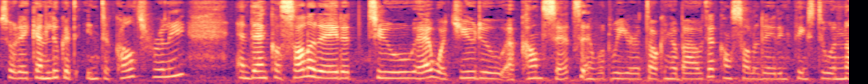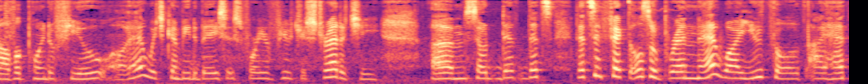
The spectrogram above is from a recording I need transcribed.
so they can look at interculturally and then consolidate it to uh, what you do, a concept, and what we are talking about, uh, consolidating things to a novel point of view, uh, which can be the basis for your future strategy. Um, so that, that's that's in fact also Bren, why you thought I had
